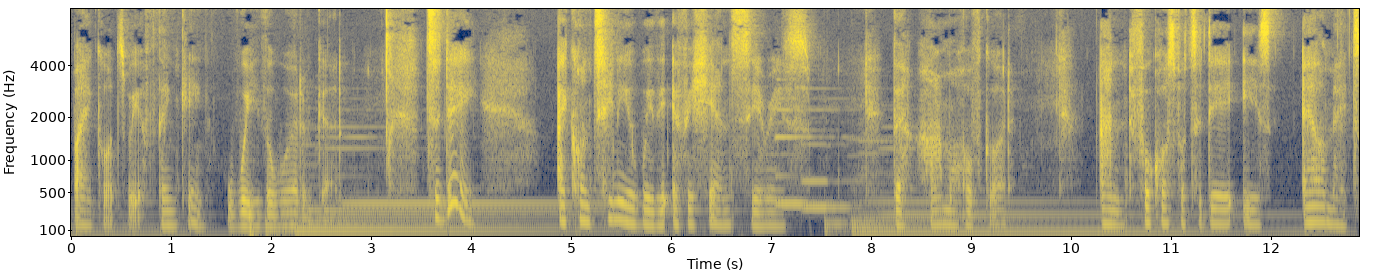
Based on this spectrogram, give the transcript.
by God's way of thinking with the Word of God. Today, I continue with the Ephesians series, The Armor of God, and focus for today is Helmet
